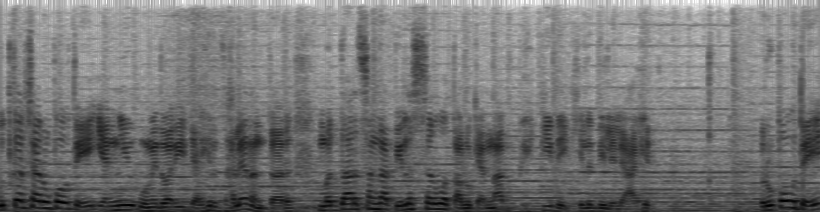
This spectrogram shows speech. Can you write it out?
उत्कर्षा रुपवते यांनी उमेदवारी जाहीर झाल्यानंतर मतदारसंघातील सर्व तालुक्यांना भेटी देखील दिलेल्या आहेत. रुपवते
